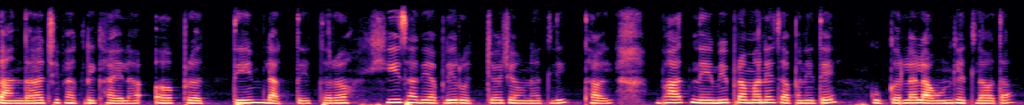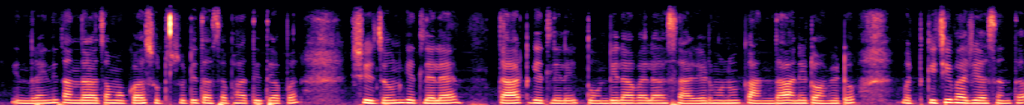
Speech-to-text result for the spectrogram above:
तांदळाची भाकरी खायला अप्रतिम लागते. तर ही झाली आपली रोजच्या जेवणातली थाळी. भात नेहमीप्रमाणेच आपण इथे कुकरला लावून घेतला होता. इंद्रायणी तांदळाचा मोकळा सुटसुटीत असा भात इथे आपण शिजवून घेतलेला आहे. ताट घेतलेले तोंडी लावायला सॅलेड म्हणून कांदा आणि टॉमॅटो मटकीची भाजी असेल तर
